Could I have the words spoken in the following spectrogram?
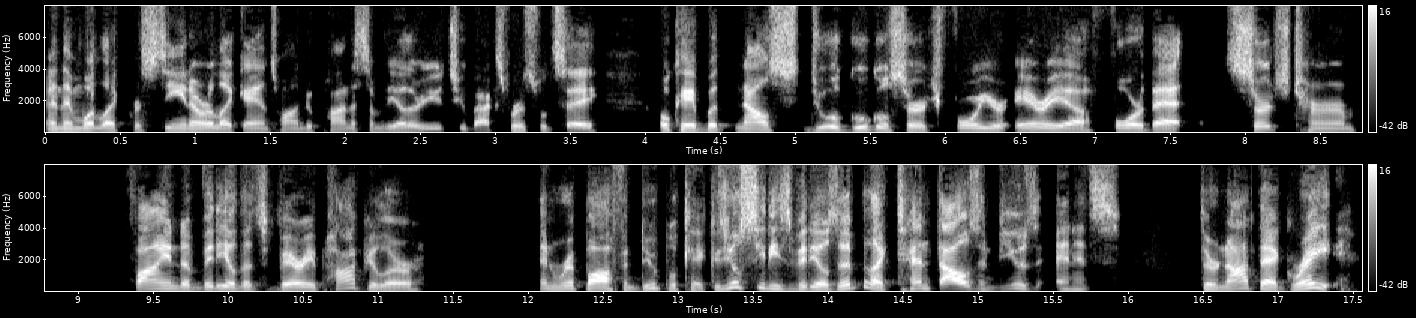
And then what like Kristina or like Antoine Dupont and some of the other YouTube experts would say, okay, but now do a Google search for your area for that search term, find a video that's very popular and rip off and duplicate. Cause you'll see these videos, they'll be like 10,000 views and it's, they're not that great,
